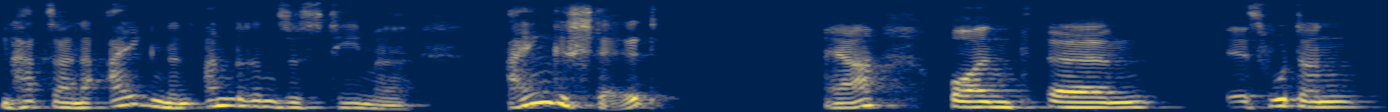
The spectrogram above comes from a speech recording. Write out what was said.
und hat seine eigenen anderen Systeme eingestellt. Ja, und ähm, es wurde dann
